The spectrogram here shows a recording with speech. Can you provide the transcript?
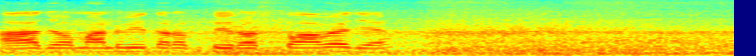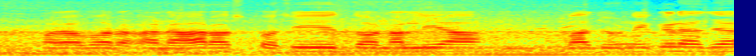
આ જો માંડવી તરફથી રસ્તો આવે છે. બરાબર, અને આ રસ્તો સીધો નલિયા બાજુ નીકળે છે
